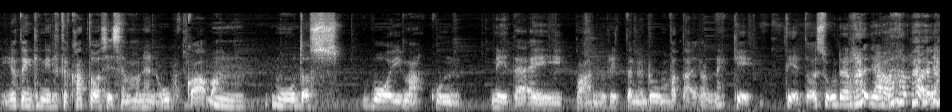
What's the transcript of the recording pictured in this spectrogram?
jotenkin niiltä katosi semmoinen uhkaava mm. muutosvoima, kun niitä ei vaan yrittänyt dumpata jonnekin tietoisuuden raja, raja,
